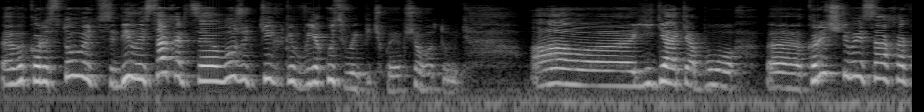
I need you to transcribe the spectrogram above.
використовують білий сахар, це ложать тільки в якусь випічку, якщо готують. А їдять або коричневий сахар,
